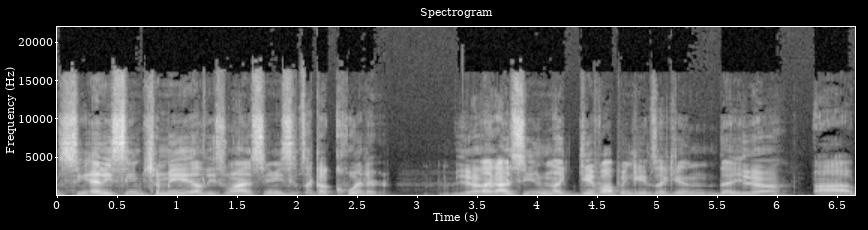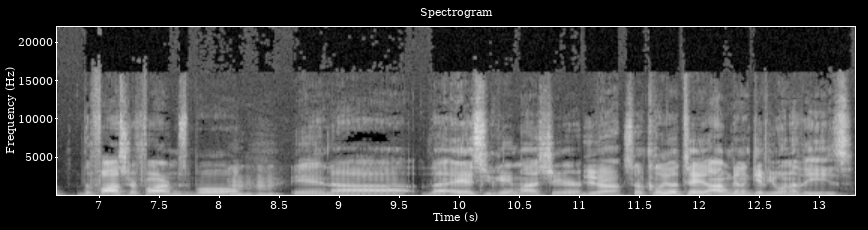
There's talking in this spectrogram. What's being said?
See, and he seemed to me, at least when I see him, he seems like a quitter. yeah, Like I've seen him like give up in games, like in the yeah, uh, the Foster Farms Bowl, Mhm. in uh, the ASU game last year. yeah. So Khalil Tate, I'm gonna give you one of these.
